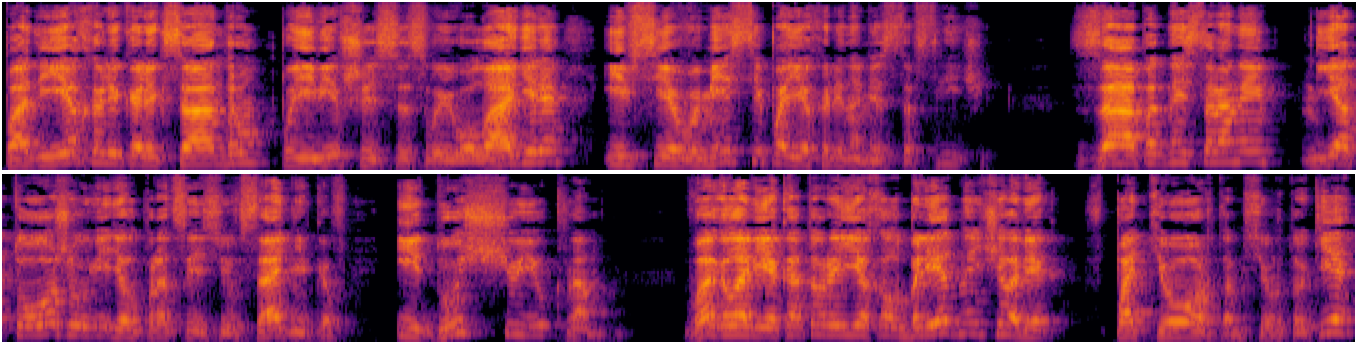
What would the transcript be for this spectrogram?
подъехали к Александру, появившись со своего лагеря, и все вместе поехали на место встречи. С западной стороны я тоже увидел процессию всадников, идущую к нам, во главе которой ехал бледный человек в потертом сюртуке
